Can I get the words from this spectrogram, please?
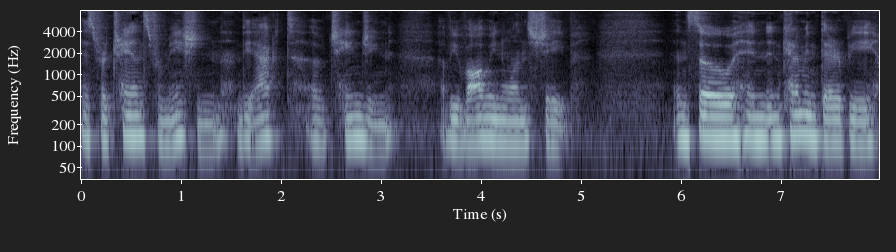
is for transformation, the act of changing, of evolving one's shape. And so in, in ketamine therapy,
